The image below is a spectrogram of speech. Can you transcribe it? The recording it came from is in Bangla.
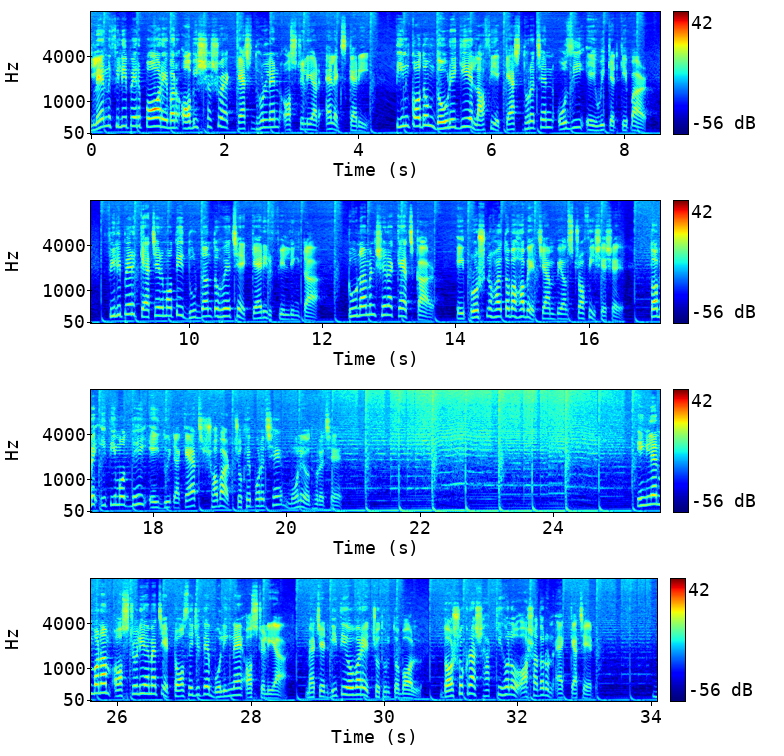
গ্লেন ফিলিপের পর এবার অবিশ্বাস্য এক ক্যাচ ধরলেন অস্ট্রেলিয়ার অ্যালেক্স ক্যারি। তিন কদম দৌড়ে গিয়ে লাফিয়ে ক্যাচ ধরেছেন ওজি এই উইকেট কিপার। ফিলিপের ক্যাচের মতোই দুর্দান্ত হয়েছে ক্যারির ফিল্ডিংটা। টুর্নামেন্ট সেরা ক্যাচ কার? এই প্রশ্ন হয়তোবা হবে চ্যাম্পিয়ন্স ট্রফি শেষে। তবে ইতিমধ্যেই এই দুইটা ক্যাচ সবার চোখে পড়েছে, মনেও ধরেছে। ইংল্যান্ড বনাম অস্ট্রেলিয়া ম্যাচে টসে জিতে বোলিং নেয় অস্ট্রেলিয়া। ম্যাচের দ্বিতীয় ওভারের চতুর্থ বল। দর্শকরা সাক্ষী হল অসাধারণ এক ক্যাচের।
